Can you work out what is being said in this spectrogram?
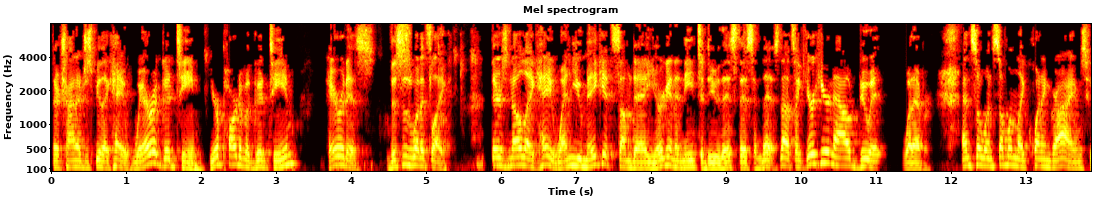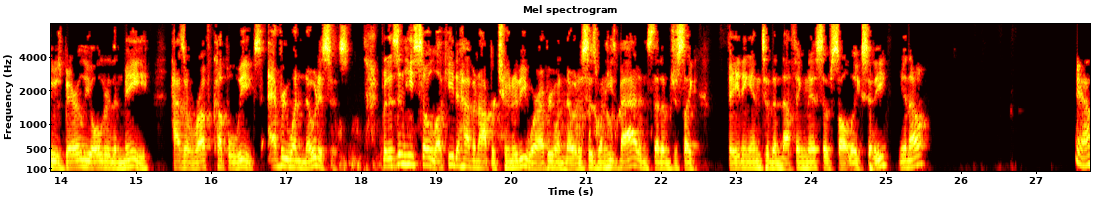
They're trying to just be like, hey, we're a good team. You're part of a good team. Here it is. This is what it's like. There's no like, hey, when you make it someday, you're going to need to do this, this, and this. No, it's like, you're here now, do it whatever. And so when someone like Quentin Grimes, who's barely older than me, has a rough couple weeks, everyone notices. But isn't he so lucky to have an opportunity where everyone notices when he's bad instead of just like fading into the nothingness of Salt Lake City, you know? Yeah.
